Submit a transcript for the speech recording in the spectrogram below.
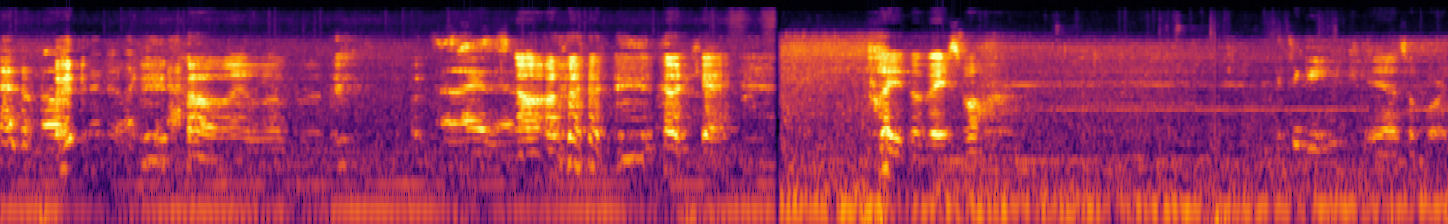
I don't know if I like that. oh, I love that. I love Oh, okay. Play the baseball. It's a game. Yeah, it's a board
